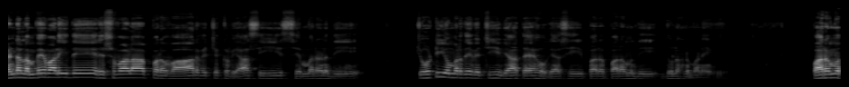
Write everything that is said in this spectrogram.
ਪਿੰਡ ਲੰਬੇਵਾਲੀ ਦੇ ਰਿਸ਼ਵਾਲਾ ਪਰਿਵਾਰ ਵਿੱਚ ਇੱਕ ਵਿਆਹ ਸੀ। ਸਿਮਰਨ ਦੀ ਛੋਟੀ ਉਮਰ ਦੇ ਵਿੱਚ ਹੀ ਵਿਆਹ ਤੈਅ ਹੋ ਗਿਆ ਸੀ, ਪਰ ਪਰਮ ਦੀ ਦੁਲਹਨ ਬਣੇਗੀ ਪਰਮ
